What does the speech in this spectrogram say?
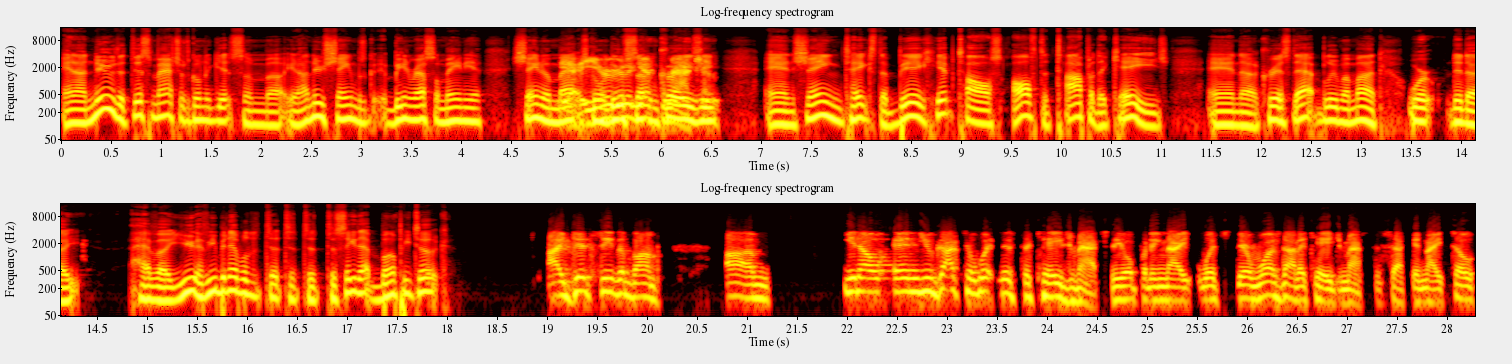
And I knew that this match was going to get some. Uh, you know, I knew Shane was being WrestleMania. Shane O'Mac was you're going to do something crazy and Shane takes the big hip toss off the top of the cage. And uh, Chris, that blew my mind. Or did a have a you have you been able to to, to, to see that bump he took? I did see the bump. Um, you know, and you got to witness the cage match the opening night, which there was not a cage match the second night. So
